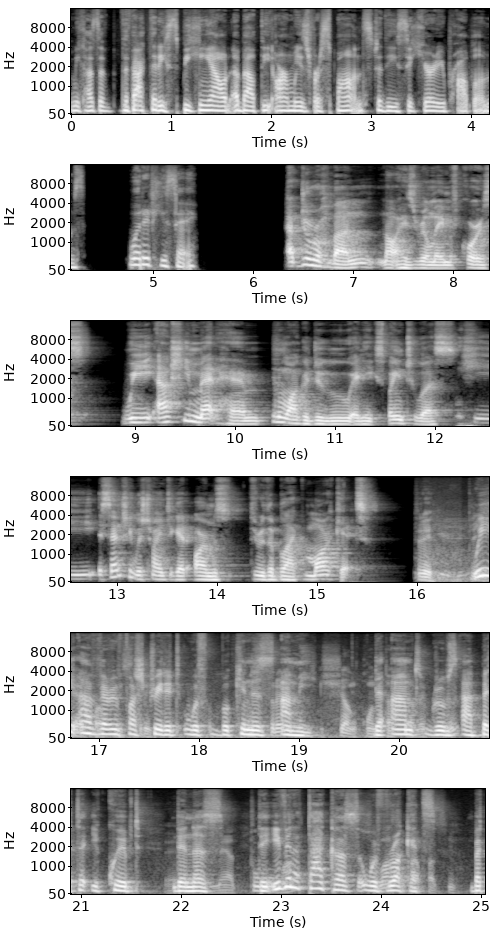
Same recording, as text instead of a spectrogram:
because of the fact that he's speaking out about the army's response to these security problems. What did he say? Abdurrahman, not his real name, of course, we actually met him in Ouagadougou and he explained to us he essentially was trying to get arms through the black market. We are very frustrated with Burkina's army. The armed groups are better equipped than us. They even attack us with rockets, but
